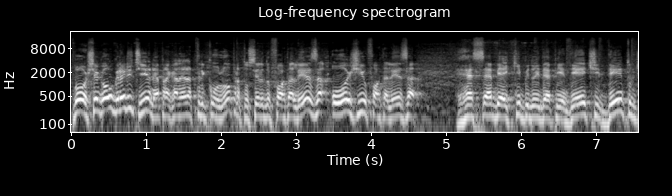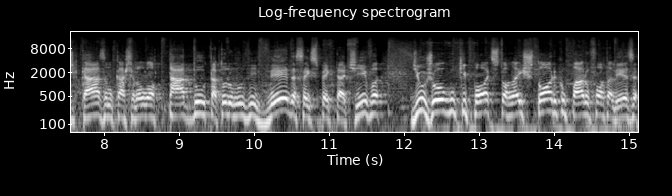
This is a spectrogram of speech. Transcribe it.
Bom, chegou o grande dia, né? Pra galera tricolor, pra torcida do Fortaleza. Hoje o Fortaleza recebe a equipe do Independente dentro de casa, no Castelão lotado. Tá todo mundo vivendo essa expectativa de um jogo que pode se tornar histórico para o Fortaleza.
